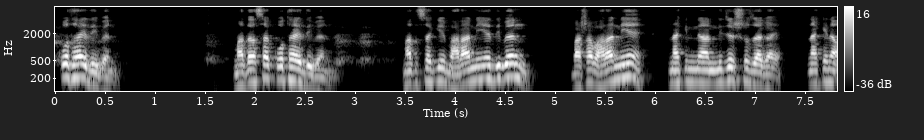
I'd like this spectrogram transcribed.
কোথায় দিবেন? মাদ্রাসা কোথায় দিবেন? মাদ্রাসা কি ভাড়া নিয়ে দিবেন? বাসা ভাড়া নিয়ে, নাকি না নিজস্ব জায়গায়? নাকি না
